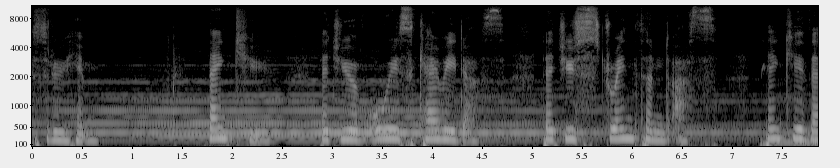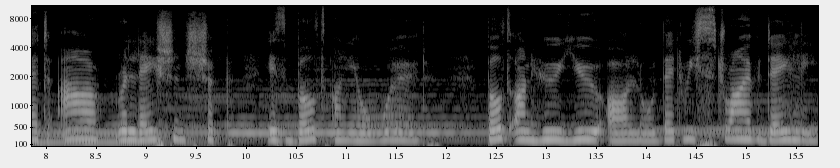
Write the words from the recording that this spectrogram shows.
through him. Thank you that you have always carried us, that you strengthened us. Thank you that our relationship is built on your word built on who you are, Lord, that we strive daily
